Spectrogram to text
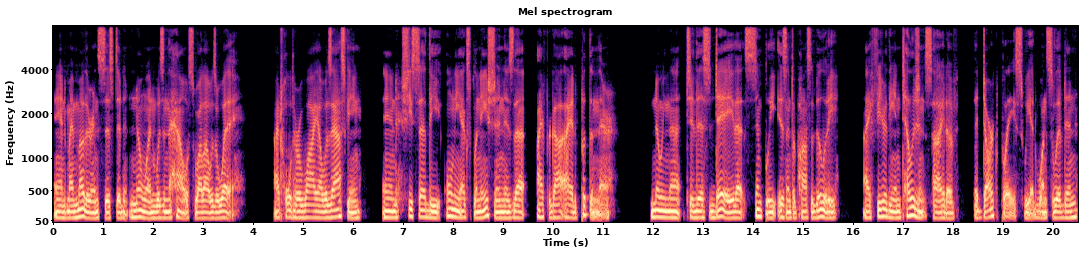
and my mother insisted no one was in the house while I was away. I told her why I was asking, and she said the only explanation is that I forgot I had put them there. Knowing that to this day that simply isn't a possibility, I fear the intelligent side of the dark place we had once lived in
